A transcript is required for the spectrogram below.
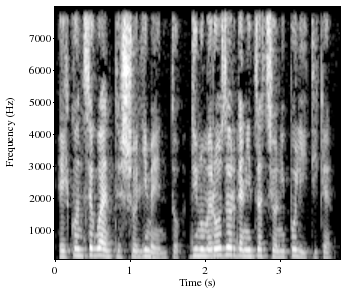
e il conseguente scioglimento di numerose organizzazioni politiche.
